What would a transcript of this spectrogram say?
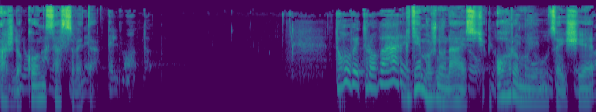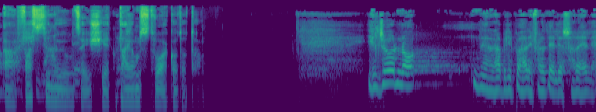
až do konca sveta. Kde možno nájsť ohromujúcejšie a fascinujúcejšie tajomstvo ako toto? Il giorno, venerabili padri, fratelli e sorelle,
